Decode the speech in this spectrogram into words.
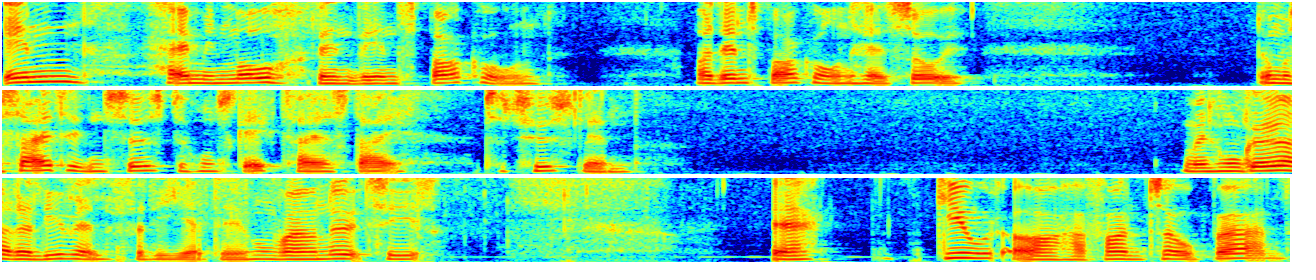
inden havde min mor vendt ved en spokkone, og den spokkone havde så, du må sige til din søster, hun skal ikke tage afsted til Tyskland. Men hun gør det alligevel, fordi at, øh, hun var jo nødt til det. Ja, givet og har fået to børn,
